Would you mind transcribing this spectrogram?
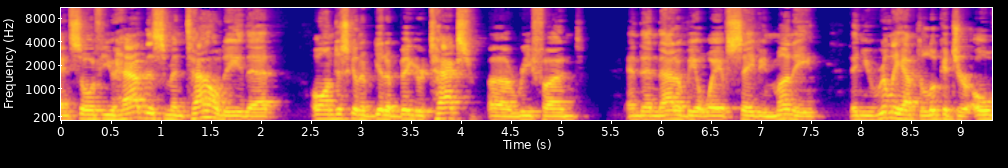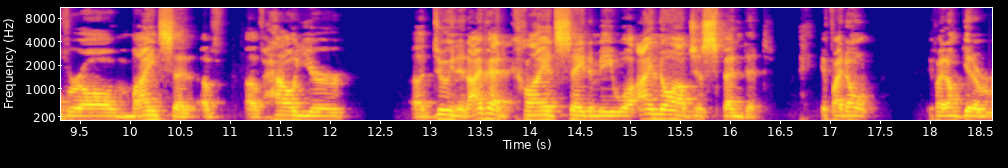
And so if you have this mentality that, oh, I'm just going to get a bigger tax uh, refund and then that'll be a way of saving money, then you really have to look at your overall mindset of of how you're uh, doing it. I've had clients say to me, "Well, I know I'll just spend it if I don't if I don't get a,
